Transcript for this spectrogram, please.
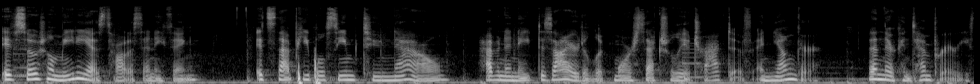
If social media has taught us anything, it's that people seem to now have an innate desire to look more sexually attractive and younger than their contemporaries.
